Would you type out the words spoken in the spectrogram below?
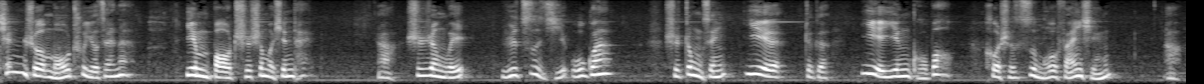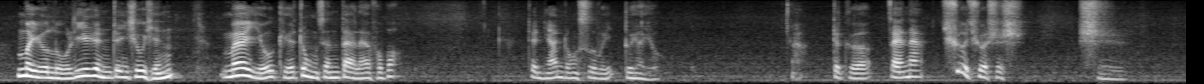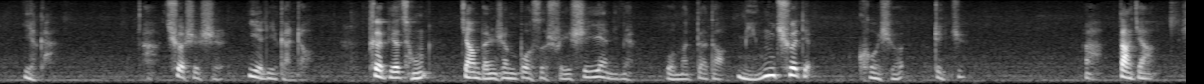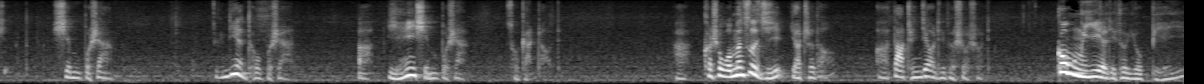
听说某处有灾难，应保持什么心态？啊，是认为与自己无关，是众生业这个业因果报，或是自我反省？啊，没有努力认真修行，没有给众生带来福报。这两种思维都要有。啊，这个灾难确确实实是。业感，啊，确实是业力感召。特别从江本胜博士水实验里面，我们得到明确的科学证据。啊，大家心心不善，这个念头不善，啊，言行不善，所感召的。啊，可是我们自己要知道，啊，大乘教里头所说的，共业里头有别业。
